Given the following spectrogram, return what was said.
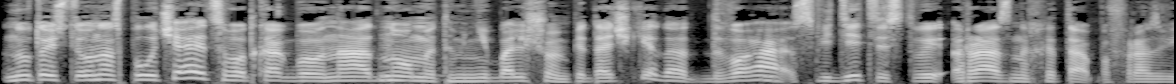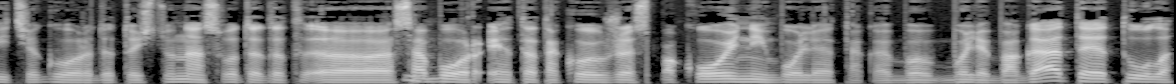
Ну, то есть у нас получается вот как бы на одном этом небольшом пятачке, да, два свидетельства разных этапов развития города. То есть у нас вот этот э, собор, это такой уже спокойный, более такая, более богатая Тула,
